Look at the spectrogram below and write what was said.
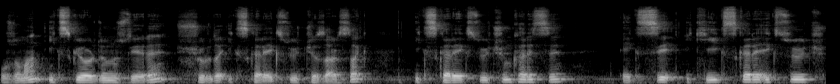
O zaman x gördüğümüz yere şurada x kare eksi 3 yazarsak x kare eksi 3'ün karesi eksi 2x kare eksi 3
